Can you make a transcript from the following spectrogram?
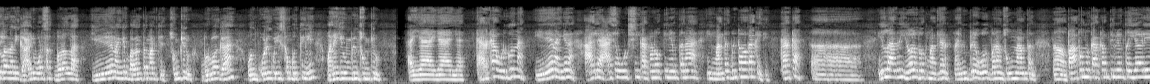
ಇಲ್ಲ, ನನಗೆ ಗಾಡಿ ಓಡ್ಸಕ್ ಬರಲ್ಲ. ಏನ್ ಹಂಗೆ ಬಲಂತ ಮಾಡ್ತೀವಿ ಸುಮ್ಕಿರು. ಬರುವಾಗ ಒಂದ್ ಕೋಳಿ ಕೊಯ್ಸ್ಕೊಂಡ್ ಬರ್ತೀನಿ ಮನೆಗೆ ಉಂಬಿನ್ ಸುಮ್ಕಿರು. ಅಯ್ಯ ಅಯ್ಯ ಅಯ್ಯ. ಕರ್ಕ ಹುಡುಗನ ಏನ್ ಹಂಗೆ? ಆಗ್ಲೇ ಆಸೆ ಹುಡ್ಸಿ ಕರ್ಕೊಂಡು ಹೋಗ್ತೀನಿ ಅಂತನ? ಈಗ ಮಂತಕ್ ಬಿಟ್ಟು ಹೋಗಾಕೈತಿ. ಕರ್ಕ. ಇಲ್ಲ ಅಂದ್ರೆ ಹೇಳ್ಬೇಕು ಮೊದ್ಲೇ ನಾವಿಬ್ರೇ ಹೋಗಿ ಬರೋಣ ಸುಮ್ಮನ ಅಂತ. ಪಾಪನ ಕರ್ಕೊಂತೀವಿ ಅಂತ ಹೇಳಿ,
